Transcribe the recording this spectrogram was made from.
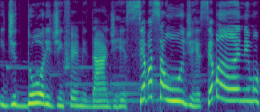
e de dor e de enfermidade. Receba saúde, receba ânimo,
